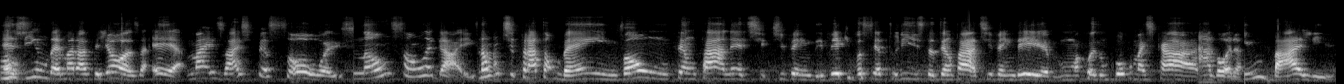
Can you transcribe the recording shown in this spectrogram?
É linda, é maravilhosa? É, mas as pessoas não são legais. Não te tratam bem, vão tentar, né, te, te vender, ver que você é turista, tentar te vender uma coisa um pouco mais cara. Agora, em Bali,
